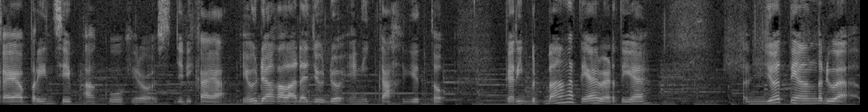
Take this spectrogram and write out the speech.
kayak prinsip aku, Heroes. Jadi kayak ya udah kalau ada jodoh ya nikah gitu. Gak ribet banget ya berarti ya. Lanjut yang kedua,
